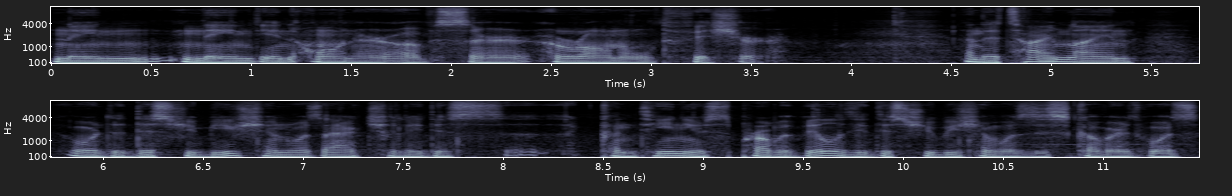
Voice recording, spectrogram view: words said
name, named in honor of Sir Ronald Fisher. And the timeline or the distribution was actually this uh, continuous probability distribution was discovered was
